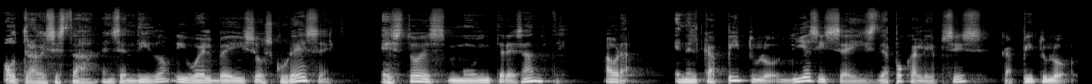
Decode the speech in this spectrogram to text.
otra vez está encendido y vuelve y se oscurece. Esto es muy interesante. Ahora, en el capítulo 16 de Apocalipsis, capítulo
